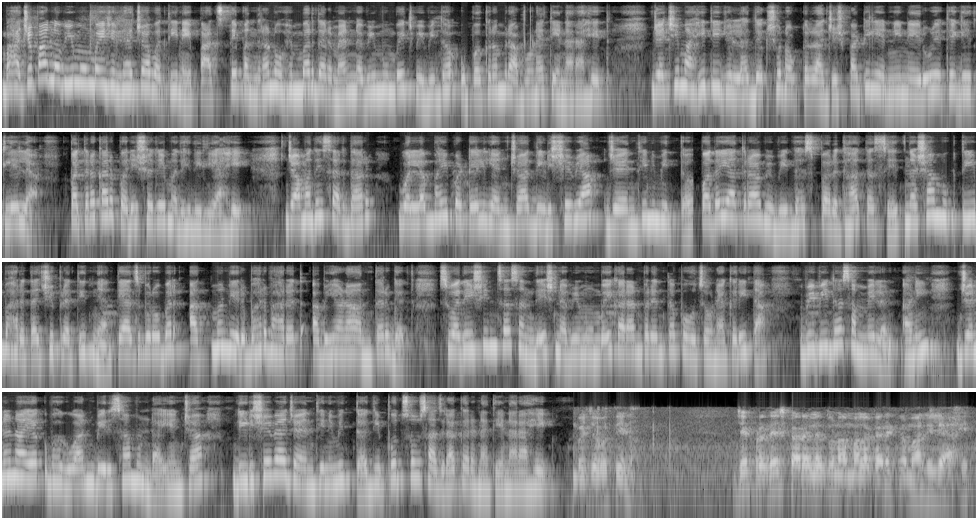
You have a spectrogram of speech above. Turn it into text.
भाजपा नवी मुंबई जिल्ह्याच्या वतीने पाच ते पंधरा नोव्हेंबर दरम्यान नवी मुंबईत विविध उपक्रम राबवण्यात येणार आहेत. ज्याची माहिती जिल्हाध्यक्ष डॉक्टर राजेश पाटील यांनी नेरूळ येथे घेतलेल्या पत्रकार परिषदेमध्ये दिली आहे. ज्यामध्ये सरदार वल्लभभाई पटेल यांच्या दीडशेव्या जयंतीनिमित्त पदयात्रा विविध स्पर्धा तसेच नशामुक्ती भारताची प्रतिज्ञा त्याचबरोबर आत्मनिर्भर भारत अभियानाअंतर्गत स्वदेशींचा संदेश नवी मुंबईकरांपर्यंत पोहोचवण्याकरिता विविध संमेलन आणि जननायक भग भगवान बिरसा मुंडा यांच्या दीडशेव्या जयंतीनिमित्त दीपोत्सव साजरा करण्यात येणार आहे. मुंबईच्या वतीनं जे प्रदेश कार्यालयातून आम्हाला कार्यक्रम आलेले आहेत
